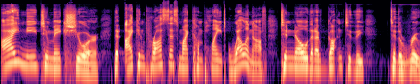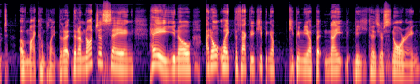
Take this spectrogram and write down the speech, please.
I need to make sure that I can process my complaint well enough to know that I've gotten to the to the root of my complaint. That, I, that I'm not just saying, hey, you know, I don't like the fact that you're keeping, up, keeping me up at night because you're snoring.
